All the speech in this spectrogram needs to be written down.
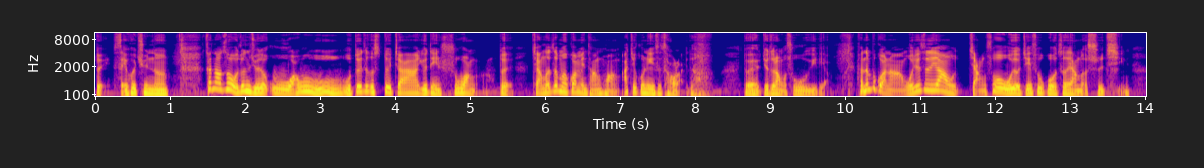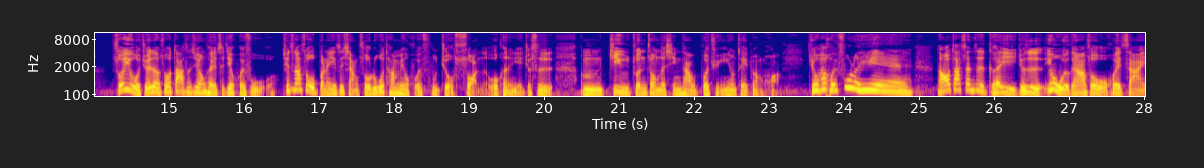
对，谁会去呢？看到之后，我真的觉得哇呜呜，我对这个对家有点失望啊。对，讲的这么冠冕堂皇啊，结果你也是抄来的，对，就是让我出乎意料。反正不管啦，我就是要讲说我有接触过这样的事情。所以我觉得说大师兄可以直接回复我。其实那时候我本来也是想说，如果他没有回复就算了，我可能也就是嗯基于尊重的心态，我不会去引用这一段话。结果他回复了耶，然后他甚至可以就是因为我有跟他说我会在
